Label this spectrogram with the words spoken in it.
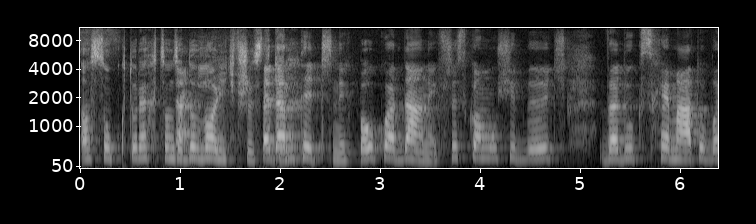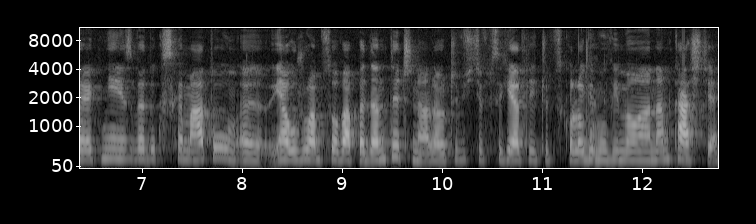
osób, które chcą Takich zadowolić wszystkich. pedantycznych, poukładanych. Wszystko musi być według schematu, bo jak nie jest według schematu, e, ja użyłam słowa pedantyczne, ale oczywiście w psychiatrii czy psychologii Tak. mówimy o anankastie,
